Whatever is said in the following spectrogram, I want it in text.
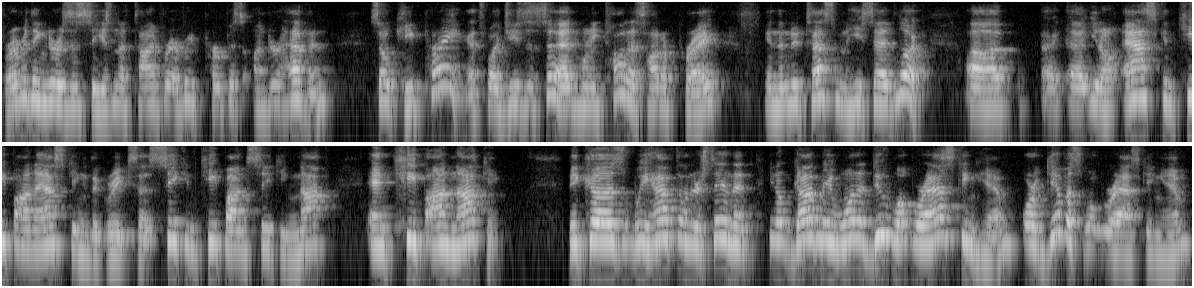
For everything, there is a season, a time for every purpose under heaven. So keep praying. That's why Jesus said when he taught us how to pray in the New Testament, he said, Look, uh, uh, you know, ask and keep on asking, the Greek says, seek and keep on seeking, knock and keep on knocking. Because we have to understand that, you know, God may want to do what we're asking him or give us what we're asking him,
